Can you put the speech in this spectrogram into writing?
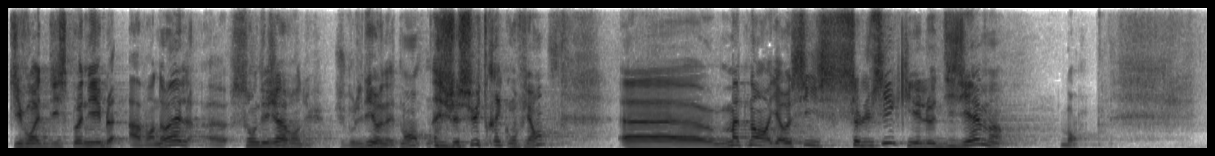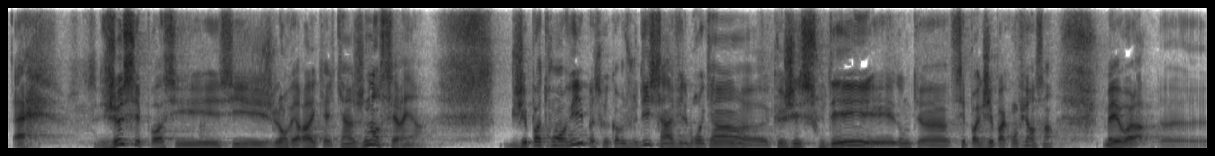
qui vont être disponibles avant Noël euh, sont déjà vendus. Je vous le dis honnêtement, je suis très confiant. Euh, maintenant, il y a aussi celui-ci qui est le dixième. Bon, ah, je sais pas si, je l'enverrai à quelqu'un, je n'en sais rien. J'ai pas trop envie parce que comme je vous dis, c'est un vilebrequin euh, que j'ai soudé et donc euh, c'est pas que j'ai pas confiance, hein. mais voilà. Euh,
